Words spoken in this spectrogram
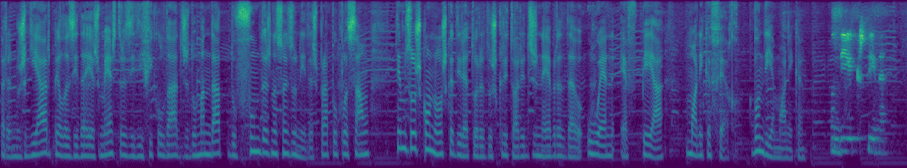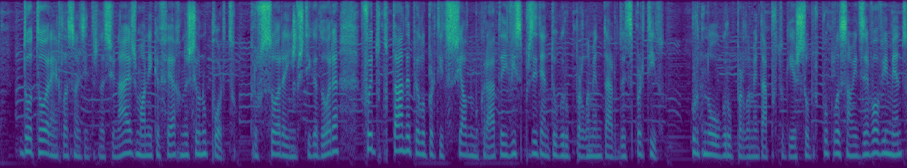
para nos guiar pelas ideias mestras e dificuldades do mandato do Fundo das Nações Unidas para a População, temos hoje connosco a diretora do Escritório de Genebra da UNFPA, Mónica Ferro. Bom dia, Mónica. Bom dia, Cristina. Doutora em Relações Internacionais, Mónica Ferro nasceu no Porto. Professora e investigadora, foi deputada pelo Partido Social Democrata e vice-presidente do grupo parlamentar desse partido coordenou o Grupo Parlamentar Português sobre População e Desenvolvimento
